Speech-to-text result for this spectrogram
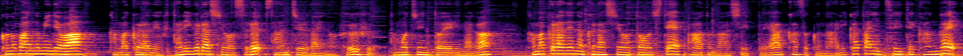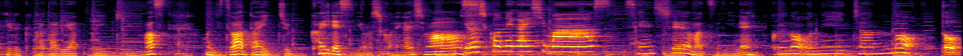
この番組では鎌倉で二人暮らしをする30代の夫婦ともちんとエリナが鎌倉での暮らしを通してパートナーシップや家族の在り方について考えゆるく語り合っていきます。本日は第10回です。よろしくお願いします。よろしくお願いします。先週末にね僕のお兄ちゃんのと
